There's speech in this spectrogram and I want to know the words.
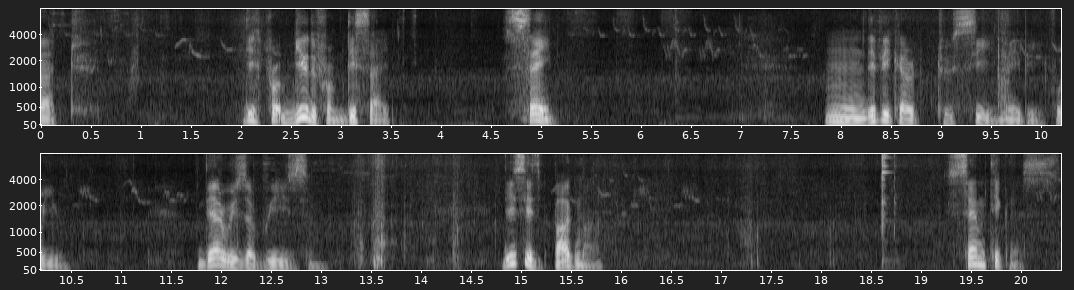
But this viewed from this side, same. Hmm, difficult to see maybe for you. There is a reason. This is Bagma. Same thickness.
